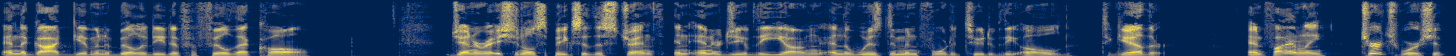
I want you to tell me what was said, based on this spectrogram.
and the God given ability to fulfill that call. Generational speaks of the strength and energy of the young and the wisdom and fortitude of the old, together. And finally, church worship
